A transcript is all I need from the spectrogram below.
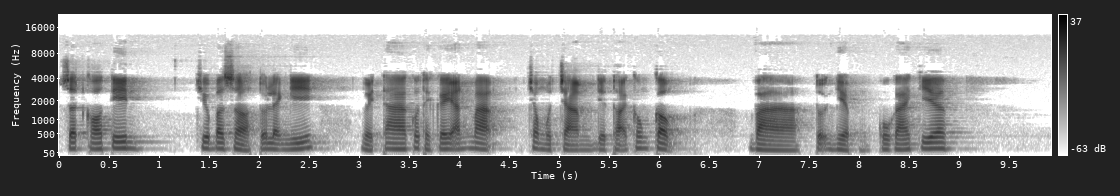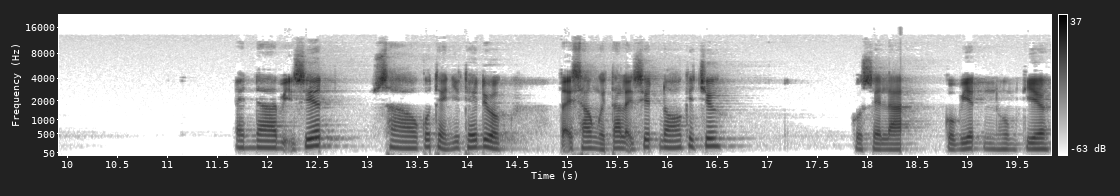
Rất khó tin. Chưa bao giờ tôi lại nghĩ Người ta có thể gây án mạng Trong một trạm điện thoại công cộng Và tội nghiệp cô gái kia. Anna bị giết. Sao có thể như thế được? Tại sao người ta lại giết nó kia chứ? Cô Sela Cô biết hôm kia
